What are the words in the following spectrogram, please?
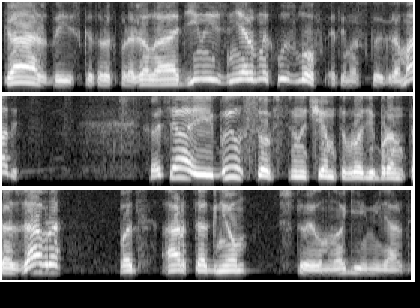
каждая из которых поражала один из нервных узлов этой морской громады. Хотя и был, собственно, чем-то вроде бронтозавра под артогнем, стоил многие миллиарды.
